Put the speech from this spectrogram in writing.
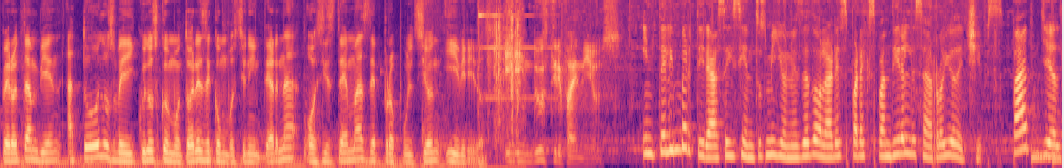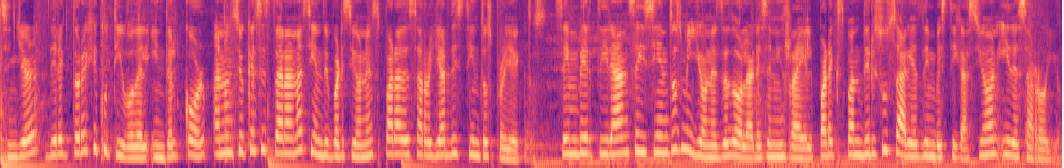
pero también a todos los vehículos con motores de combustión interna o sistemas de propulsión híbridos. Industrify News. Intel invertirá 600 millones de dólares para expandir el desarrollo de chips. Pat Gelsinger, director ejecutivo del Intel Corp, anunció que se estarán haciendo inversiones para desarrollar distintos proyectos. Se invertirán 600 millones de dólares en Israel para expandir sus áreas de investigación y desarrollo,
